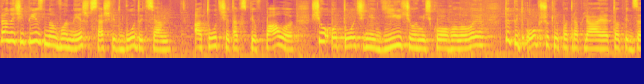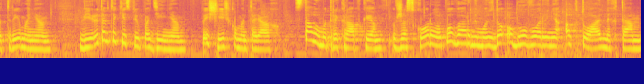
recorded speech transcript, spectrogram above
Рано чи пізно вони ж все ж відбудуться. А тут ще так співпало, що оточення діючого міського голови то під обшуки потрапляє, то під затримання. Вірите в такі співпадіння? Пишіть в коментарях. Ставимо три крапки. Вже скоро повернемось до обговорення актуальних тем.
